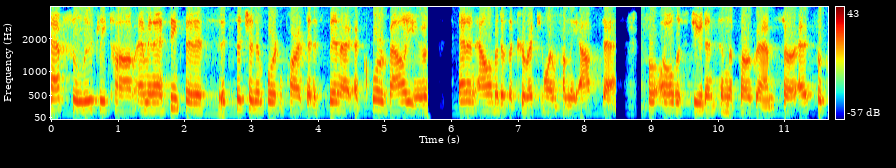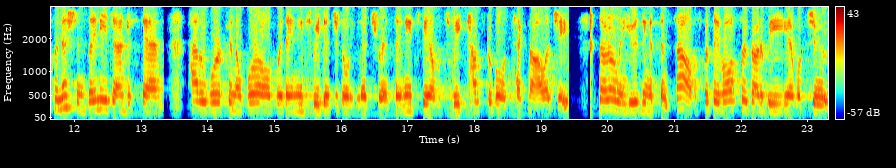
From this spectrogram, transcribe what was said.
Absolutely, Tom. I mean, I think that it's, it's such an important part that it's been a, a core value and an element of the curriculum from the outset for all the students in the program. So uh, for clinicians, they need to understand how to work in a world where they need to be digitally literate. They need to be able to be comfortable with technology, not only using it themselves, but they've also got to be able to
